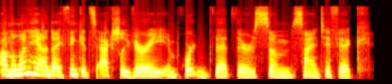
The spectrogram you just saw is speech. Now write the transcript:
on the one hand, I think it's actually very important that there's some scientific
